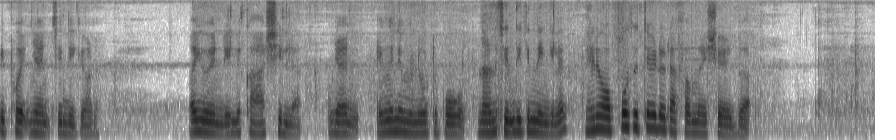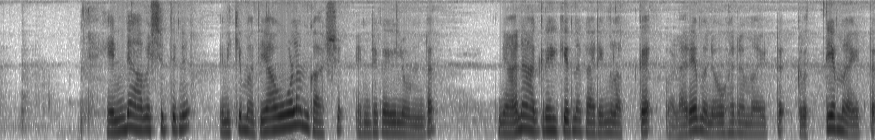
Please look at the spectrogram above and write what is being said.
ഇപ്പോൾ ഞാൻ ചിന്തിക്കുകയാണ് അയ്യോ എന്റെ കയ്യിൽ കാശില്ല. ഞാൻ എങ്ങനെ മുന്നോട്ട് പോകും? എന്നാണ് ചിന്തിക്കുന്നതെങ്കിൽ നേരെ ഓപ്പോസിറ്റായിട്ട് ഒരു അഫർമേഷൻ എഴുതുക. എന്റെ ആവശ്യത്തിന് എനിക്ക് മതിയാവോളം കാശ് എന്റെ കയ്യിലുണ്ട്. ഞാൻ ആഗ്രഹിക്കുന്ന കാര്യങ്ങളൊക്കെ വളരെ മനോഹരമായിട്ട് കൃത്യമായിട്ട്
